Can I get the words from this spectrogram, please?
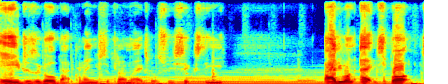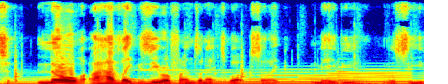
ages ago, back when I used to play on my Xbox 360. Add you on Xbox? No, I have like zero friends on Xbox, so like maybe we'll see.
